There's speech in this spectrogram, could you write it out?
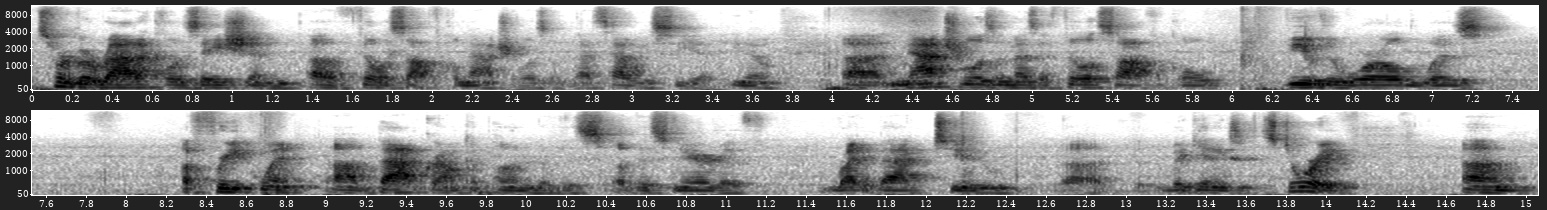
sort of a radicalization of philosophical naturalism. That's how we see it. You know, uh, naturalism as a philosophical view of the world was a frequent uh, background component of this of this narrative, right back to uh, the beginnings of the story. Um,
